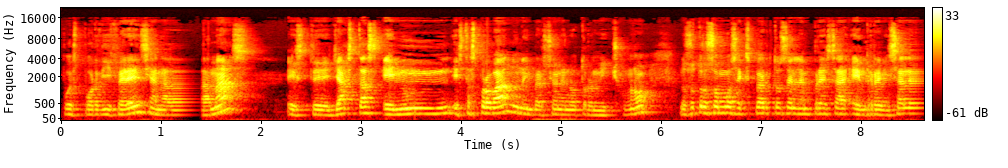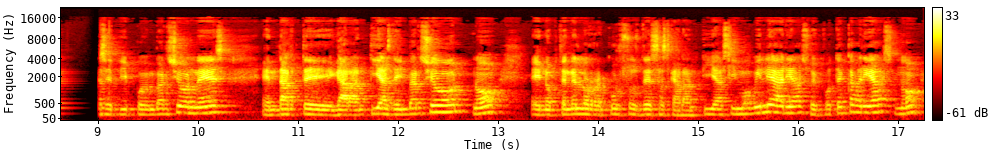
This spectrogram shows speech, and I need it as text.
pues por diferencia nada más, este, ya estás en un, estás probando una inversión en otro nicho, ¿no? Nosotros somos expertos en la empresa en revisar ese tipo de inversiones, en darte garantías de inversión, ¿no? En obtener los recursos de esas garantías inmobiliarias o hipotecarias, ¿no?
